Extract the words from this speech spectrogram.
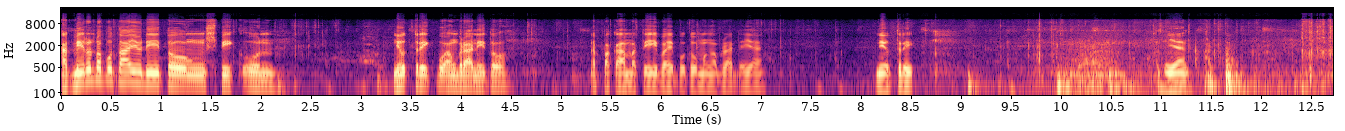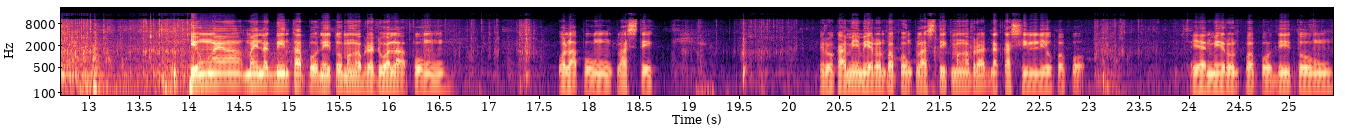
At meron pa po tayo ditong speak on. Nutric po ang brand nito. Napakamatibay po itong mga brad. Ayan. Nutric. Ayan. Yung mga may nagbenta po nito mga brad, wala pong wala pong plastic. Pero kami meron pa pong plastic mga brad, nakasilyo pa po. Ayan, meron pa po ditong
